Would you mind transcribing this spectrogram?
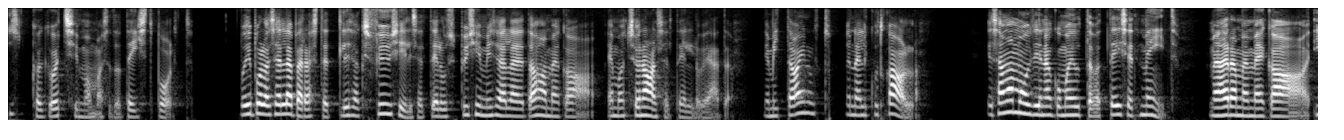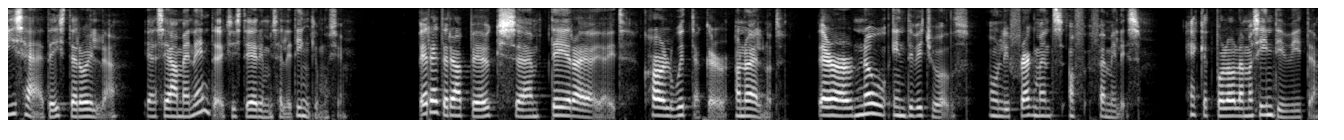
ikkagi otsime oma seda teist poolt võib-olla sellepärast, et lisaks füüsiliselt elus püsimisele tahame ka emotsionaalselt ellu jääda ja mitte ainult, õnnelikud ka olla. ja samamoodi, nagu mõjutavad teised meid, määrame me ka ise teiste rolle ja seame nende eksisteerimisele tingimusi. pereteraapia üks äh, teerajajaid, Carl Whittaker, on öelnud There are no individuals, only fragments of families. ehk et pole olemas indiviide,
